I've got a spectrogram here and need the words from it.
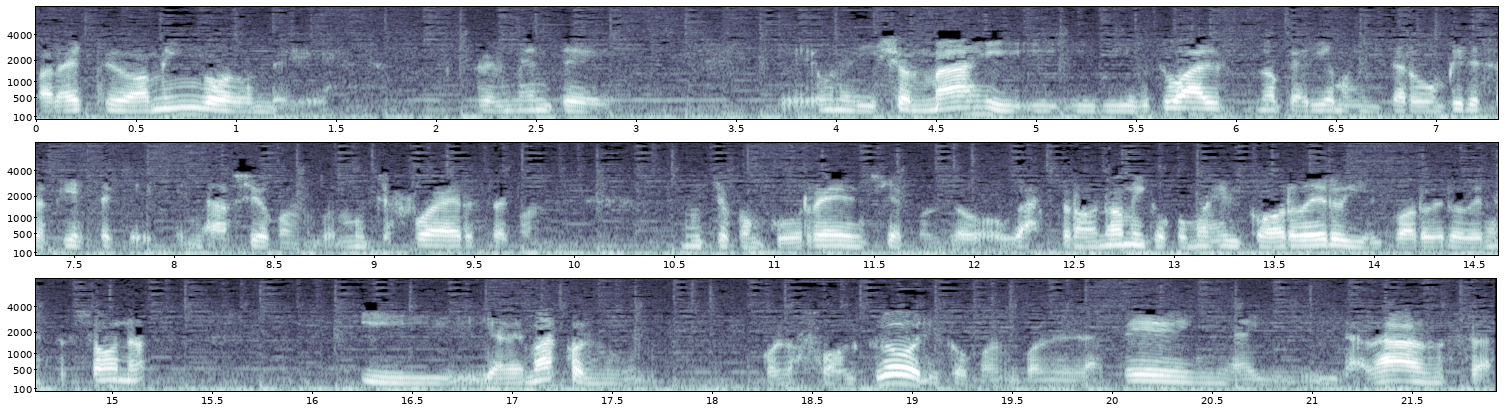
para este domingo, donde realmente eh, una edición más y, virtual, no queríamos interrumpir esa fiesta que, nació con, mucha fuerza, con mucha concurrencia, con lo gastronómico como es el cordero y el cordero de nuestra zona, y, además con, con lo folclórico, con, la peña y, la danza,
